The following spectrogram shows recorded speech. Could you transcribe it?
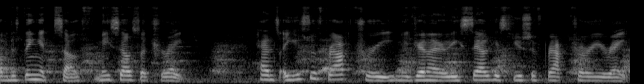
of the thing itself, may sell such right. Hence, a usufructuary may generally sell his usufructuary right.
